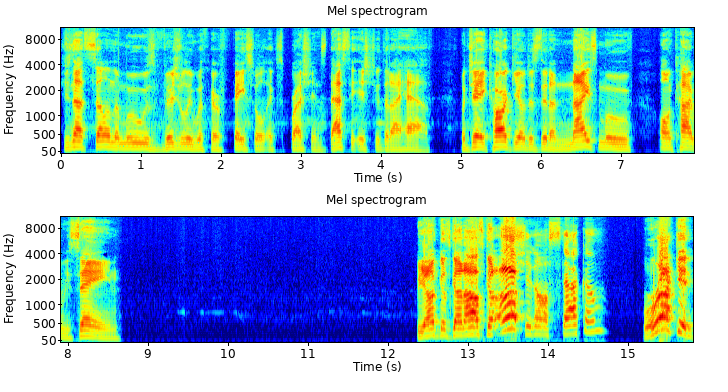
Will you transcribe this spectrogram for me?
She's not selling the moves visually with her facial expressions. That's the issue that I have. But Jade Cargill just did a nice move on Kairi Sane. Bianca's got Asuka up, She gonna stack him. rocking,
